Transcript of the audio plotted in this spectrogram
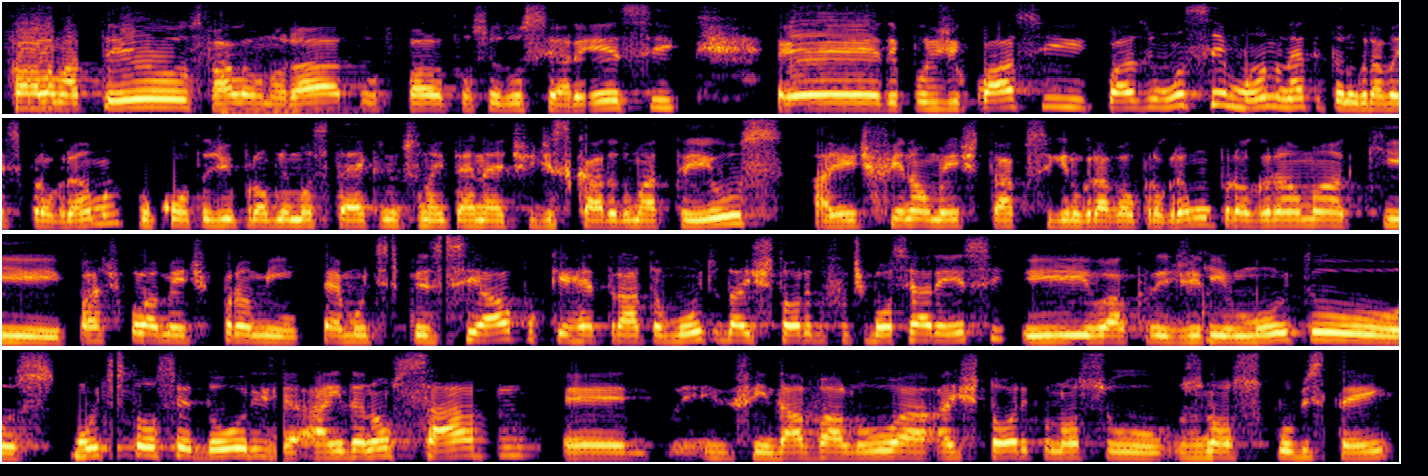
Fala Matheus, fala Honorato, fala torcedor cearense. É, depois de quase, quase uma semana né, tentando gravar esse programa, por conta de problemas técnicos na internet de escada do Matheus, a gente finalmente está conseguindo gravar o programa. Um programa que, particularmente para mim, é muito especial, porque retrata muito da história do futebol cearense e eu acredito que muitos, muitos torcedores ainda não sabem, é, enfim, dar valor à, história que nosso, os nossos clubes têm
